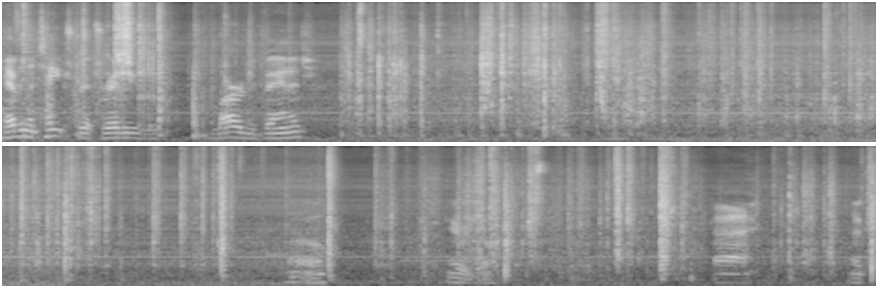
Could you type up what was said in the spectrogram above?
Having the tape strips ready is a large advantage. Uh-oh. There we go. Ah. Okay.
